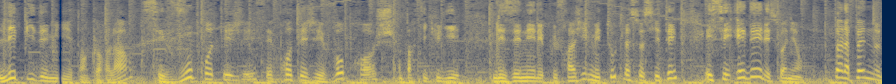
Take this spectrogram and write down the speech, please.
L'épidémie est encore là, c'est vous protéger, c'est protéger vos proches, en particulier les aînés les plus fragiles, mais toute la société, et c'est aider les soignants. Pas la peine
